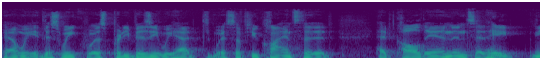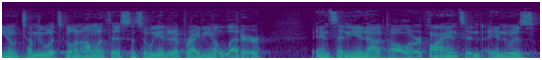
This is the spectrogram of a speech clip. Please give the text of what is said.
yeah, we this week was pretty busy. We had with a few clients that had had called in and said, hey, you know, tell me what's going on with this. And so we ended up writing a letter and sending it out to all of our clients. And, and it was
